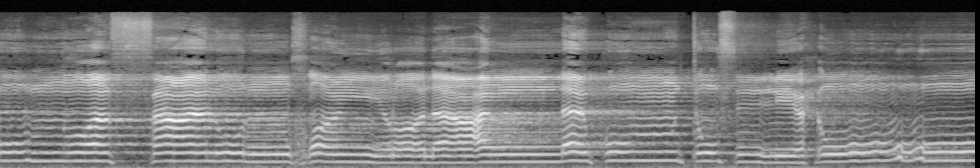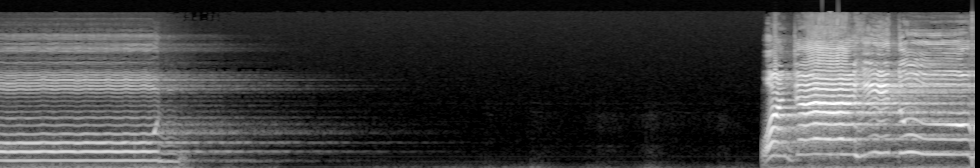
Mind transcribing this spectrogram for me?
لكم وافعلوا الخير لعلكم تفلحون وجاهدوا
